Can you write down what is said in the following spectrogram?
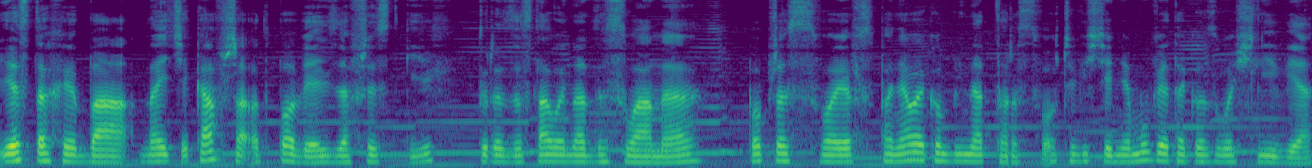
Jest to chyba najciekawsza odpowiedź ze wszystkich, które zostały nadesłane poprzez swoje wspaniałe kombinatorstwo. Oczywiście nie mówię tego złośliwie,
